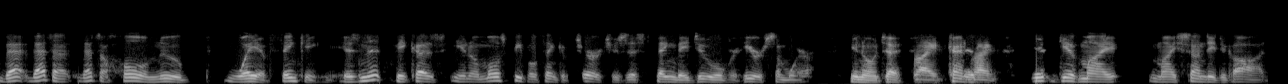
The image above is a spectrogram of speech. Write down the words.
that that's a that's a whole new way of thinking, isn't it? Because you know most people think of church as this thing they do over here somewhere, you know, to right, kind of right. give my my Sunday to God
